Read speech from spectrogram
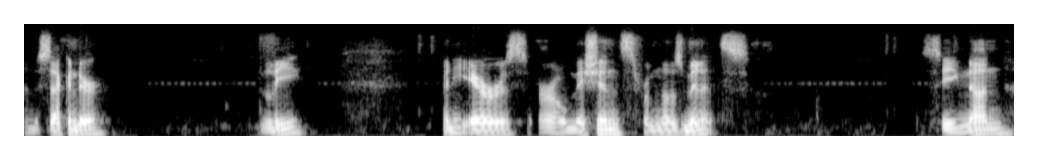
and the seconder. Lee. Any errors or omissions from those minutes? Seeing none,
